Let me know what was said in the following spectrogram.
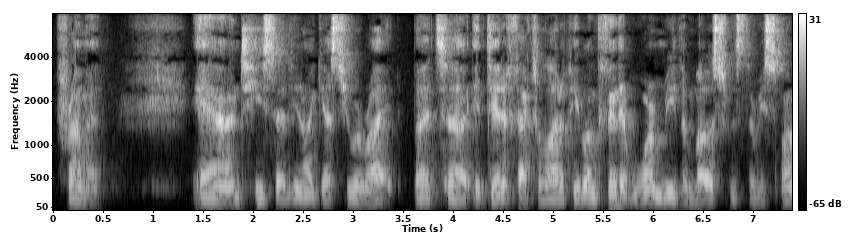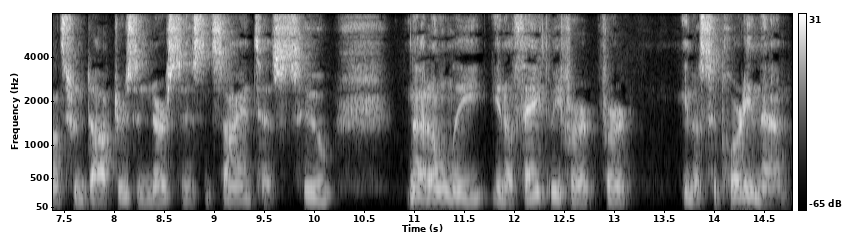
from it. And he said, you know, I guess you were right. But uh, it did affect a lot of people. And the thing that warmed me the most was the response from doctors and nurses and scientists who not only, you know, thanked me for, for, you know, supporting them,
